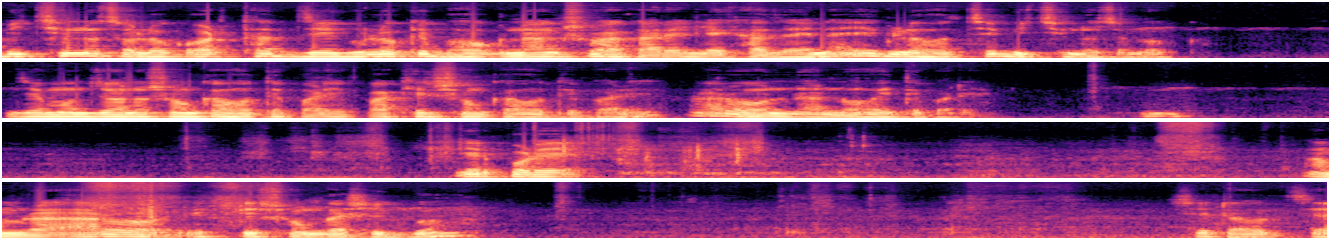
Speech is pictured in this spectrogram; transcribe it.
বিচ্ছিন্ন চলক অর্থাৎ যেগুলোকে ভগ্নাংশ আকারে লেখা যায় না, এগুলো হচ্ছে বিচ্ছিন্ন চলক। যেমন জনসংখ্যা হতে পারে, পাখির সংখ্যা হতে পারে আরও অন্যান্য হইতে পারে। এরপরে আমরা আরও একটি সংজ্ঞা শিখব। সেটা হচ্ছে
